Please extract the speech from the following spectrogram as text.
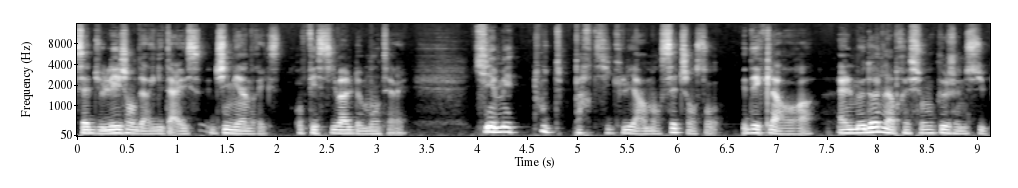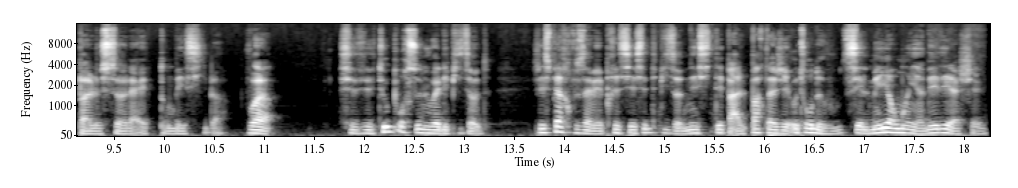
celle du légendaire guitariste Jimi Hendrix au festival de Monterrey, qui aimait tout particulièrement cette chanson et déclarera Elle me donne l'impression que je ne suis pas le seul à être tombé si bas. Voilà, c'était tout pour ce nouvel épisode. J'espère que vous avez apprécié cet épisode, n'hésitez pas à le partager autour de vous, c'est le meilleur moyen d'aider la chaîne.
